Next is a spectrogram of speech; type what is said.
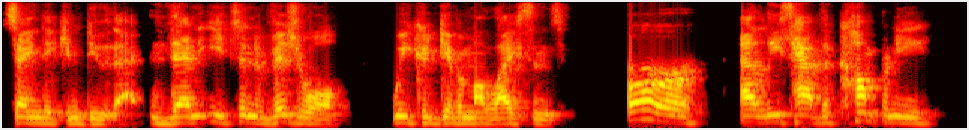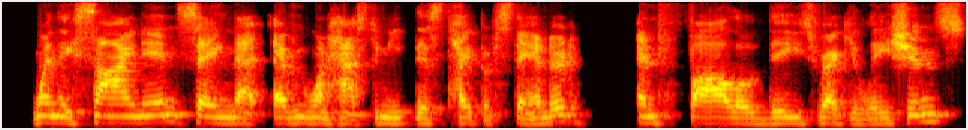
saying they can do that. Then each individual, we could give them a license or at least have the company when they sign in saying that everyone has to meet this type of standard and follow these regulations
